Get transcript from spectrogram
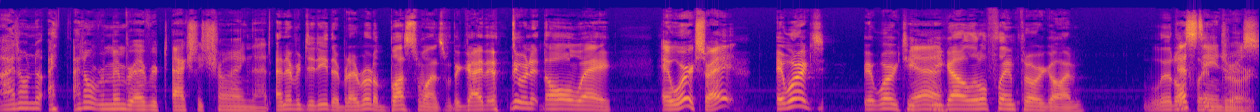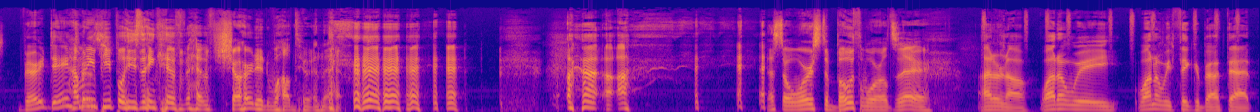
I don't know. I, I don't remember ever actually trying that. I never did either, but I rode a bus once with a guy that was doing it the whole way. It works, right? It worked. It worked. He, Yeah. he got a little flamethrower going. Little That's flamethrower. dangerous. Very dangerous. How many people do you think have, have sharded while doing that? That's the worst of both worlds there. I don't know. Why don't we Why don't we think about that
